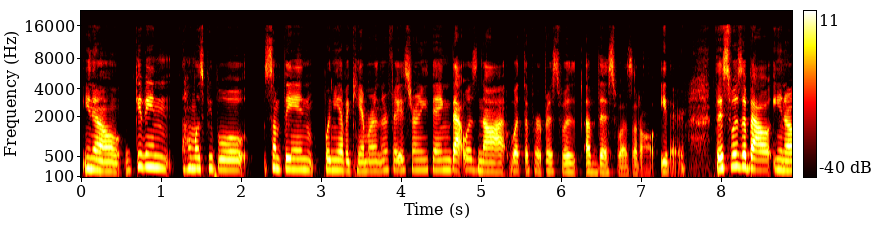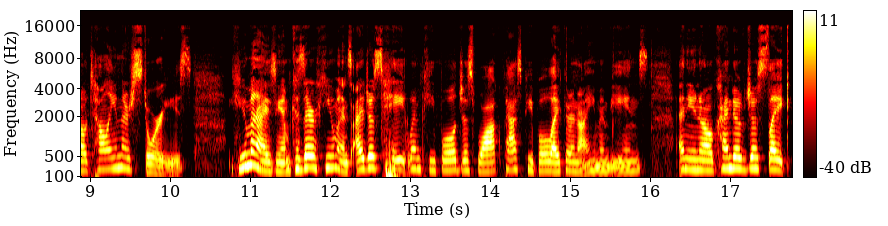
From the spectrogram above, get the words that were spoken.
you know, giving homeless people something when you have a camera in their face or anything. That was not what the purpose was of this was at all either. This was about, you know, telling their stories humanizing them because they're humans. I just hate when people just walk past people like they're not human beings and, you know, kind of just like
